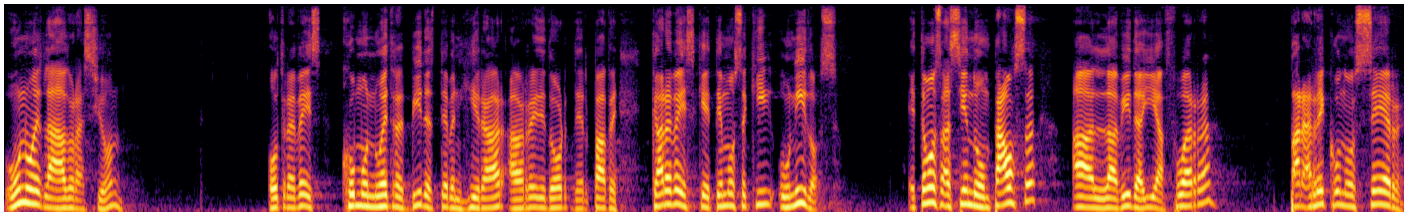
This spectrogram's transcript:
Uno es la adoración. Otra vez, cómo nuestras vidas deben girar alrededor del Padre. Cada vez que estemos aquí unidos, estamos haciendo una pausa a la vida ahí afuera para reconocer,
